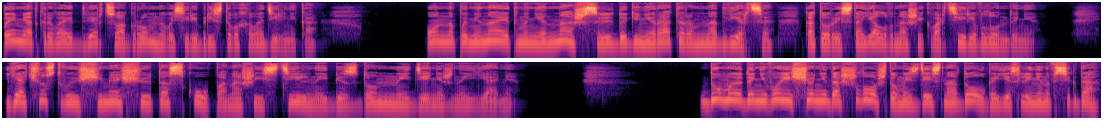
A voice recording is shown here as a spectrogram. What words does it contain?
Пэмми открывает дверцу огромного серебристого холодильника. Он напоминает мне наш с льдогенератором на дверце, который стоял в нашей квартире в Лондоне. Я чувствую щемящую тоску по нашей стильной бездонной денежной яме. Думаю, до него еще не дошло, что мы здесь надолго, если не навсегда.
